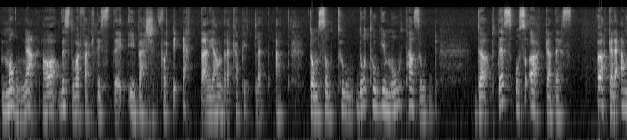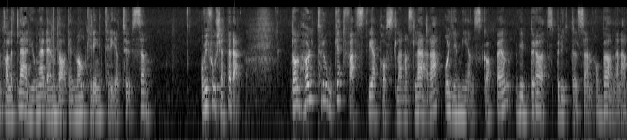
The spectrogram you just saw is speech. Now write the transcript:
många, ja det står faktiskt i vers 41 där i andra kapitlet att de som tog, då tog emot hans ord döptes och så ökades, ökade antalet lärjungar den dagen med omkring 3000. Och vi fortsätter där. De höll troget fast vid apostlarnas lära och gemenskapen vid brödsbrytelsen och bönerna.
